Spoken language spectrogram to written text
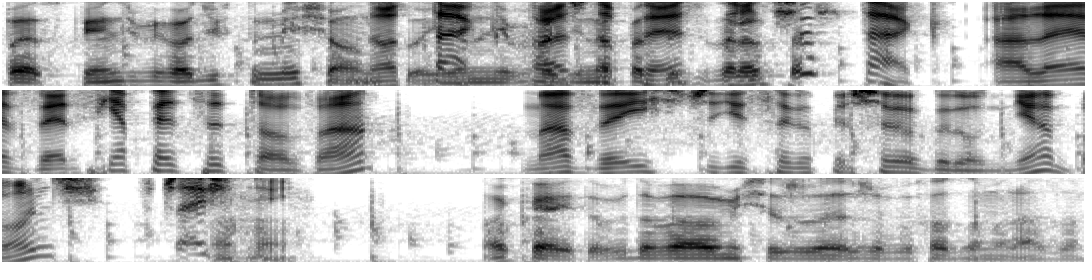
PS5 wychodzi w tym miesiącu no i tak, nie wychodzi na PC teraz PS5, też? tak, ale wersja PC-towa ma wyjść 31 grudnia bądź wcześniej. Okej, to wydawało mi się, że, że wychodzą razem.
